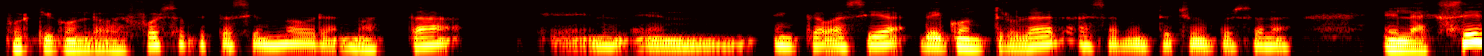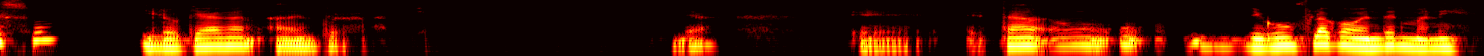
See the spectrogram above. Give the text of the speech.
porque con los esfuerzos que está haciendo ahora no está en, capacidad de controlar a esas 28 personas el acceso y lo que hagan adentro de la cancha. ¿Ya? Eh, está, llegó un flaco a vender maní.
